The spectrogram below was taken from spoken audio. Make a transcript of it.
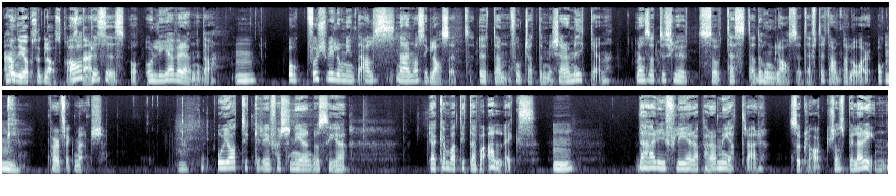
Han är ju också Ja, glaskonstnär. precis. Och, och lever än idag. Och först ville hon inte alls närma sig glaset utan fortsatte med keramiken. Men så till slut så testade hon glaset efter ett antal år och perfect match. Och jag tycker det är fascinerande att se, jag kan bara titta på Alex. Det här är ju flera parametrar såklart som spelar in.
